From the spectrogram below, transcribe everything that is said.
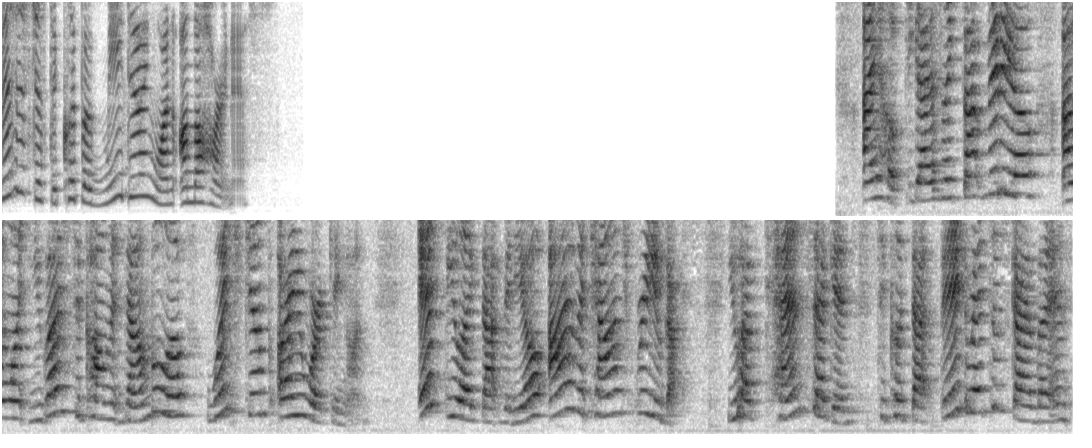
This is just a clip of me doing one on the harness. I hope you guys liked that video. I want you guys to comment down below which jump are you working on. If you like that video, I have a challenge for you guys. You have 10 seconds to click that big red subscribe button and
